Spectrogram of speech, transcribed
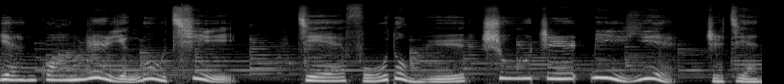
烟光日影露气，皆浮动于书之密叶之间。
